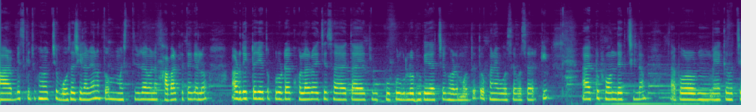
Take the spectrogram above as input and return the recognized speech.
আর বেশ কিছুক্ষণ হচ্ছে বসেছিলাম, জানো তো? মিস্ত্রিরা মানে খাবার খেতে গেল। আর ওদিকটা যেহেতু পুরোটাই খোলা রয়েছে তাই আর কি কুকুরগুলো ঢুকে যাচ্ছে ঘরের মধ্যে। তো ওখানে বসে বসে আর কি একটু ফোন দেখছিলাম। তারপর মেয়েকে হচ্ছে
